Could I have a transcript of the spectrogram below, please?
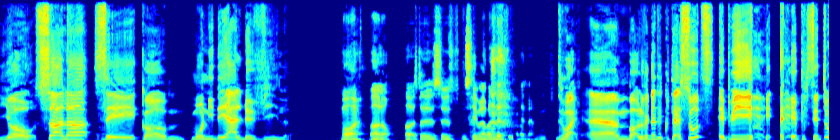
yo, ça, là, c'est comme mon idéal de vie, là. Ouais, ah non. Ah, c'est- vraiment une belle fille, honnêtement. Ouais. Euh, bon, le fait que t'écoutais Suits, et puis, et puis c'est tout.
